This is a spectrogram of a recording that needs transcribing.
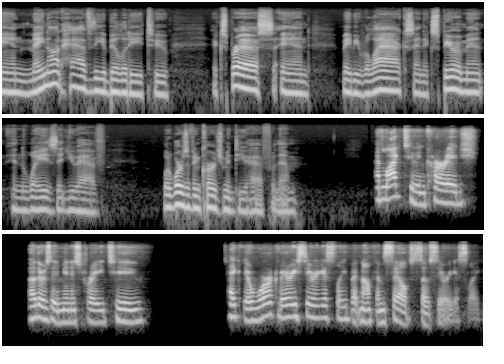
and may not have the ability to express and maybe relax and experiment in the ways that you have? What words of encouragement do you have for them? I'd like to encourage others in ministry to take their work very seriously, but not themselves so seriously.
